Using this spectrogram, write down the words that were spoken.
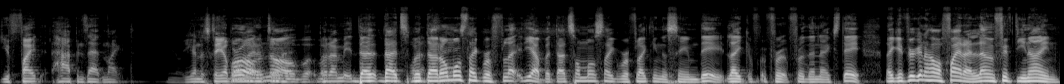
your fight happens at night. You know, you're gonna stay up all night. Bro, no, but, but I mean that that's but I'm that saying. almost like reflect yeah, but that's almost like reflecting the same day, like for for the next day. Like if you're gonna have a fight at 11:59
